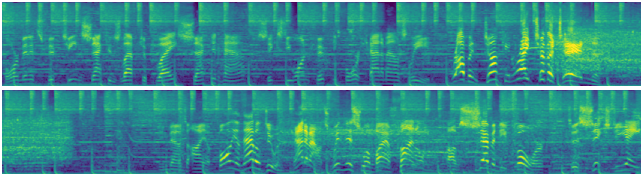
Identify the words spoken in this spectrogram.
Four minutes, 15 seconds left to play. Second half. 61-54 Catamounts lead. Robin Duncan right to the 10. Inbound to Iafallo, and that'll do it. Catamounts win this one by a final of 74 to 68.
